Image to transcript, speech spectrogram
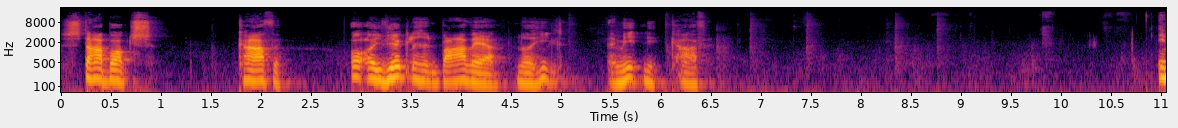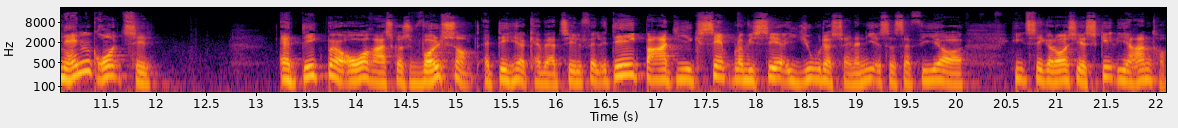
Starbucks kaffe, og, og i virkeligheden bare være noget helt almindelig kaffe. En anden grund til, at det ikke bør overraske os voldsomt, at det her kan være tilfældet. Det er ikke bare de eksempler, vi ser i Judas, Ananias og Safira, og helt sikkert også i forskellige andre.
